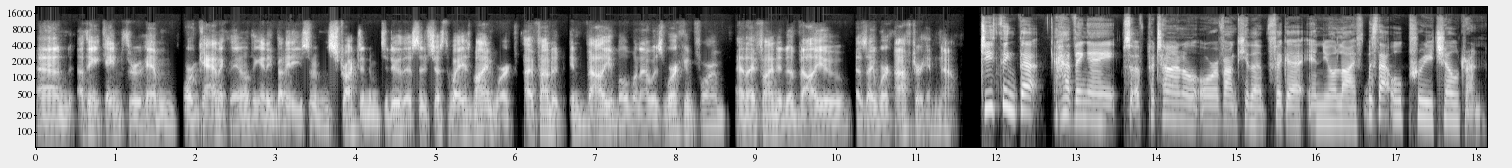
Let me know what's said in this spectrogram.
And I think it came through him organically. I don't think anybody sort of instructed him to do this. It's just the way his mind worked. I found it invaluable when I was working for him, and I find it of value as I work after him now. Do you think that having a sort of paternal or avuncular figure in your life was that all pre children?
